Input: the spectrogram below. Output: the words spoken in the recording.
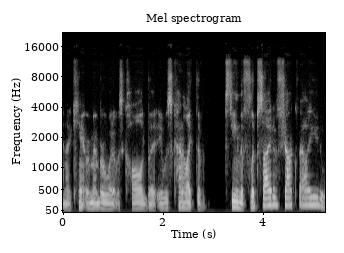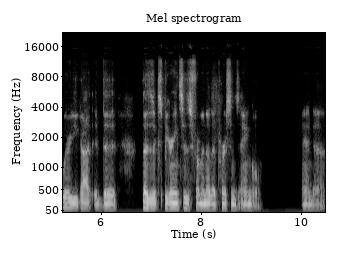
and I can't remember what it was called, but it was kind of like the seeing the flip side of shock value, to where you got the those experiences from another person's angle, and uh,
